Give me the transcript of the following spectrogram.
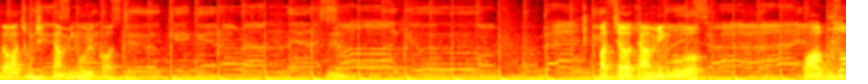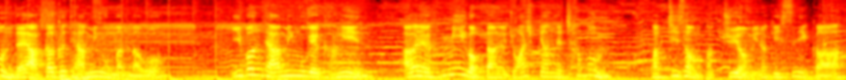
너가 정식 대한민국일 것 같아. 음. 맞죠? 대한민국. 와, 무서운데? 아까 그 대한민국 만나고. 이번 대한민국의 강인. 아, 그냥 흥미가 없다는 게 좀 아쉽긴 한데, 차붐, 박지성, 박주영 이렇게 있으니까.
